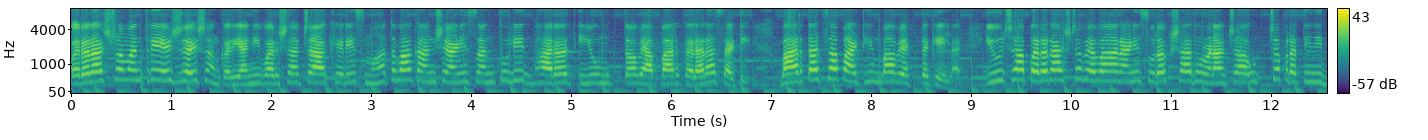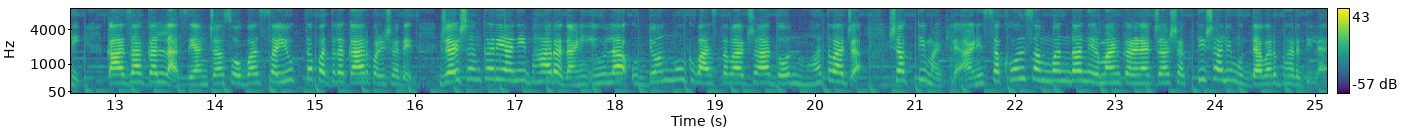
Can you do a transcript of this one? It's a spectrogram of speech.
परराष्ट्र मंत्री एस जयशंकर यांनी वर्षाच्या अखेरीस महत्वाकांक्षी आणि संतुलित भारत यू मुक्त व्यापार करारासाठी भारताचा पाठिंबा व्यक्त केलाय. यूच्या परराष्ट्र व्यवहार आणि सुरक्षा धोरणाच्या उच्च प्रतिनिधी काजा कल्लास यांच्यासोबत संयुक्त पत्रकार परिषदेत जयशंकर यांनी भारत आणि यूला उद्योन्मुख वास्तवाच्या दोन महत्त्वाच्या शक्ती म्हटल्या आणि सखोल संबंध निर्माण करण्याच्या शक्तिशाली मुद्द्यावर भर दिलाय.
